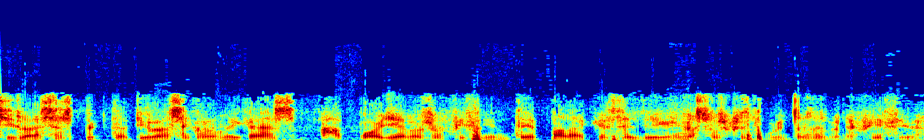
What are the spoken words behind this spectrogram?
si las expectativas económicas apoyan lo suficiente para que se lleguen a esos crecimientos de beneficios.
